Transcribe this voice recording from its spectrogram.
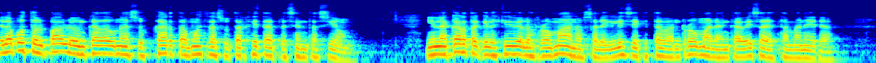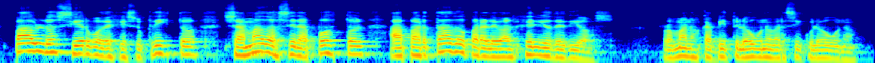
El apóstol Pablo en cada una de sus cartas muestra su tarjeta de presentación. Y en la carta que le escribe a los romanos, a la iglesia que estaba en Roma, la encabeza de esta manera. Pablo, siervo de Jesucristo, llamado a ser apóstol, apartado para el Evangelio de Dios. Romanos capítulo 1, versículo 1.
